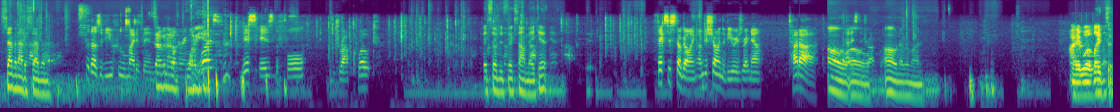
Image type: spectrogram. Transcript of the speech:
Seven out of seven. For those of you who might have been Seven out of wondering what it was, this is the full drop quote. Wait, so did Fix not make it? Fix is still going. I'm just showing the viewers right now. Ta-da! Oh, That is the oh, drop quote. oh, never mind. I would like to.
